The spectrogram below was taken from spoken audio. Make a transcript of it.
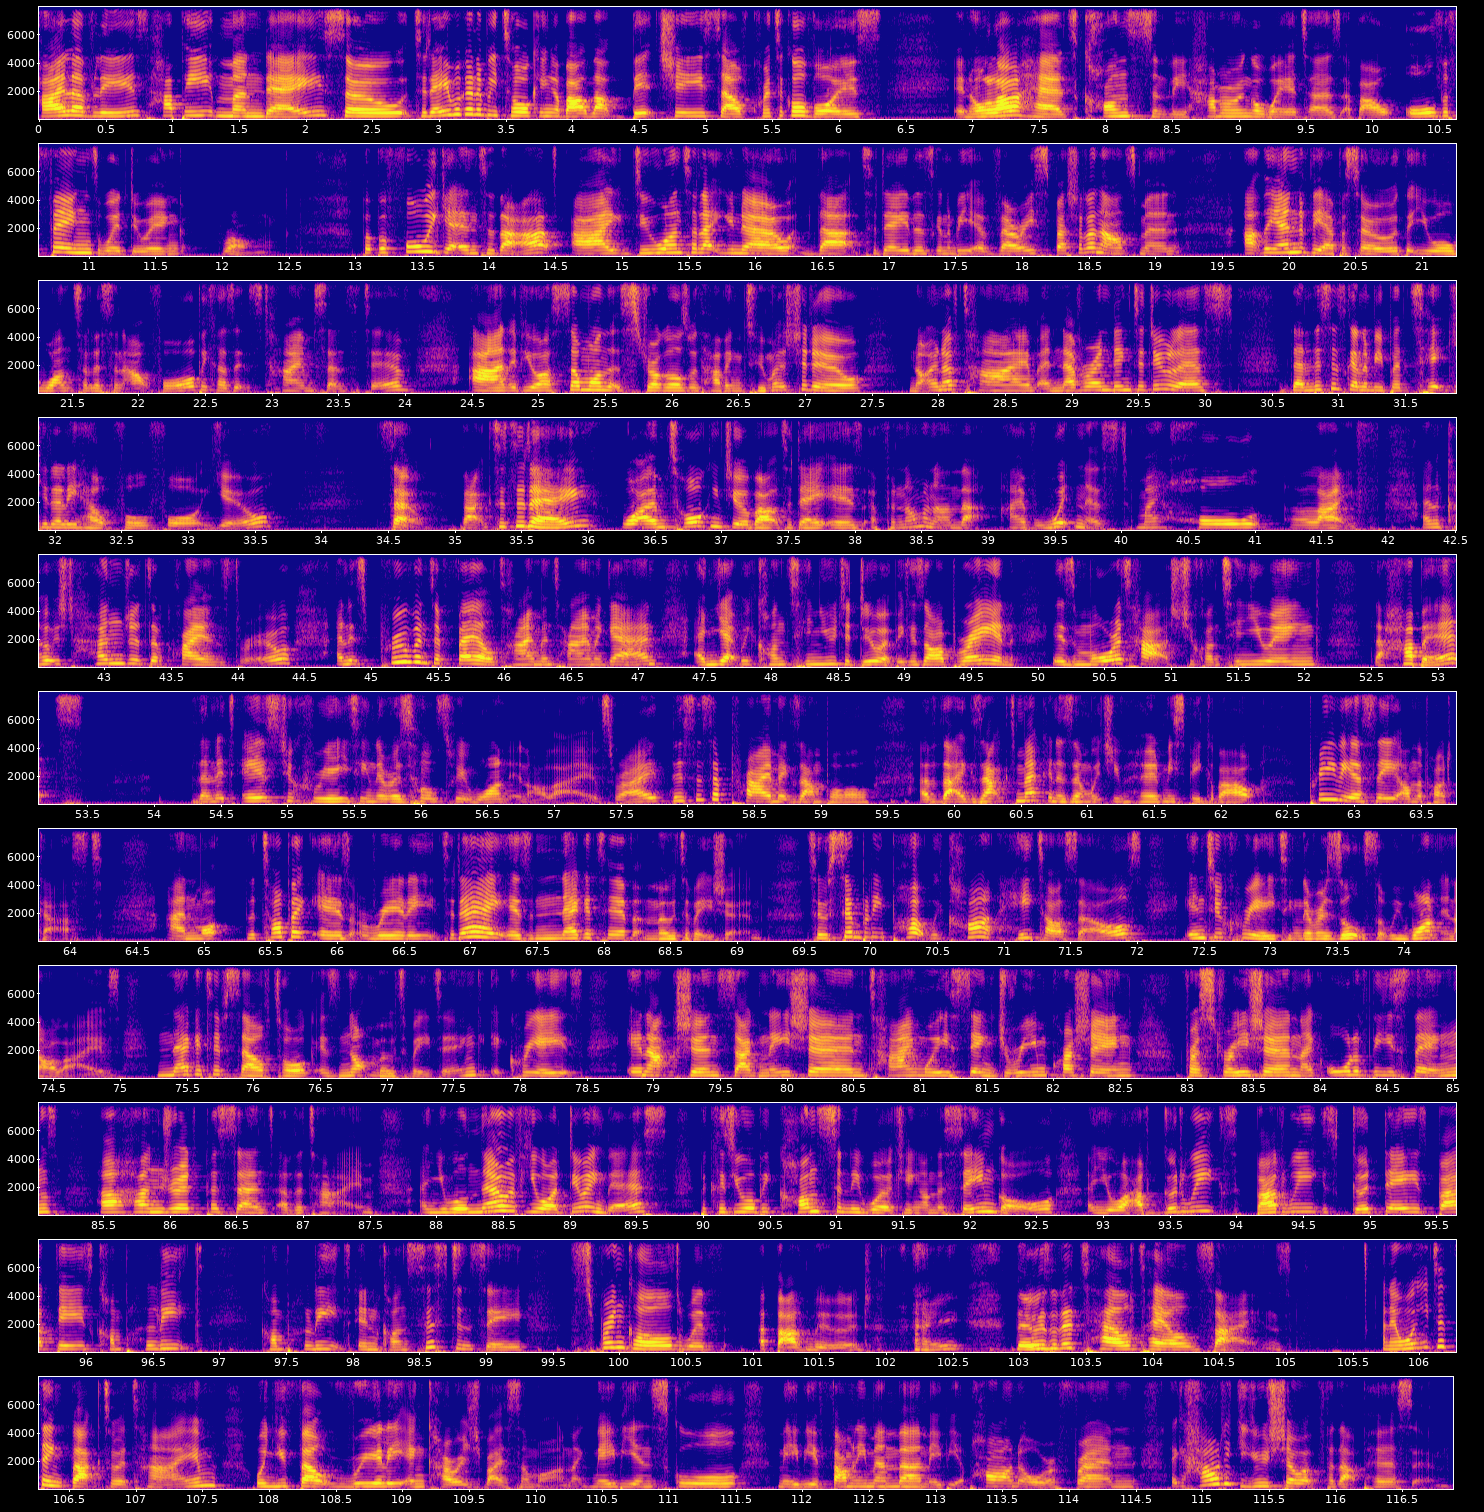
Hi, lovelies. Happy Monday. So, today we're going to be talking about that bitchy, self critical voice in all our heads, constantly hammering away at us about all the things we're doing wrong. But before we get into that, I do want to let you know that today there's going to be a very special announcement at the end of the episode that you will want to listen out for because it's time sensitive. And if you are someone that struggles with having too much to do, not enough time, a never ending to do list, then this is going to be particularly helpful for you. So, back to today. What I'm talking to you about today is a phenomenon that I've witnessed my whole life and coached hundreds of clients through. And it's proven to fail time and time again. And yet we continue to do it because our brain is more attached to continuing the habit than it is to creating the results we want in our lives, right? This is a prime example of that exact mechanism which you've heard me speak about previously on the podcast. And what the topic is really today is negative motivation. So, simply put, we can't hate ourselves into creating the results that we want in our lives. Negative self talk is not motivating, it creates inaction, stagnation, time wasting, dream crushing, frustration, like all of these things, 100% of the time. And you will know if you are doing this because you will be constantly working on the same goal and you will have good weeks, bad weeks, good days, bad days, complete, complete inconsistency sprinkled with a bad mood, right? Those are the telltale signs. And I want you to think back to a time when you felt really encouraged by someone, like maybe in school, maybe a family member, maybe a partner or a friend. Like, how did you show up for that person?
